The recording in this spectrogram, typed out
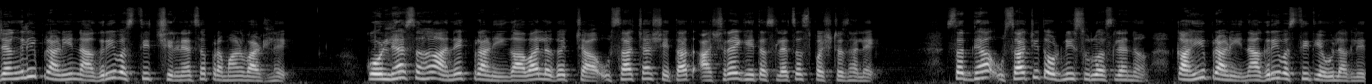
जंगली प्राणी नागरी वस्तीत शिरण्याचं प्रमाण वाढलंय. कोल्ह्यासह अनेक प्राणी गावालगतच्या उसाच्या शेतात आश्रय घेत असल्याचं स्पष्ट झालंय. सध्या उसाची तोडणी सुरू असल्यानं काही प्राणी नागरी वस्तीत येऊ लागलेत.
